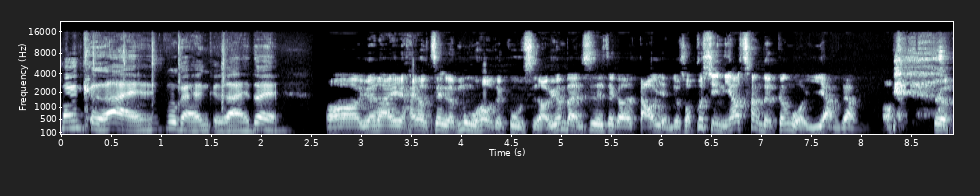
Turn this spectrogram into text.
很可爱。富凯很可爱，对，哦，原来还有这个幕后的故事哦。原本是这个导演就说不行，你要唱的跟我一样这样子哦。这个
